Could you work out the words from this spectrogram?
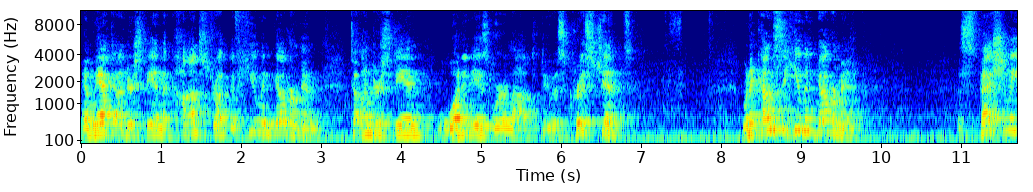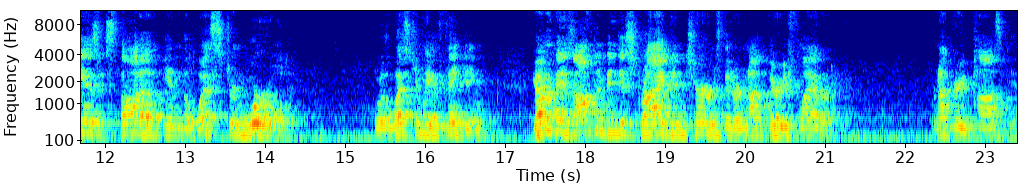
And we have to understand the construct of human government to understand what it is we're allowed to do as Christians. When it comes to human government, especially as it's thought of in the Western world, or the Western way of thinking, government has often been described in terms that are not very flattering, or not very positive.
